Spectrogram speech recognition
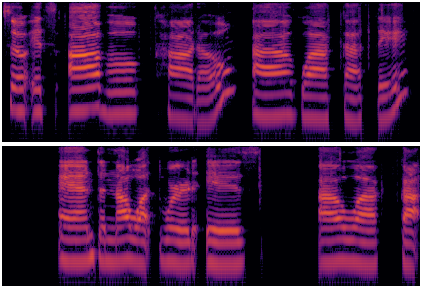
So it's avocado, aguacate, and the Nahuatl word is aguacat.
